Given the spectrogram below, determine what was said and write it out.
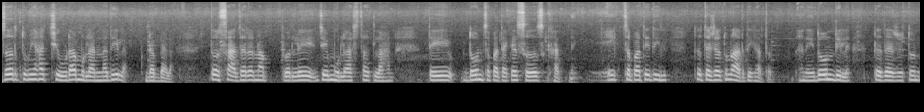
जर तुम्ही हा चिवडा मुलांना दिला डब्याला तर साधारण आपले जे मुलं असतात लहान ते दोन चपात्या काय सहज खात नाही. एक चपाती दिली तर त्याच्यातून अर्धी खातात. आणि दोन दिले तर त्याच्यातून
